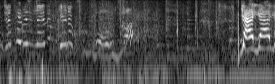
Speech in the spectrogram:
önce temizledim gene kum oldu. Gel gel gel.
